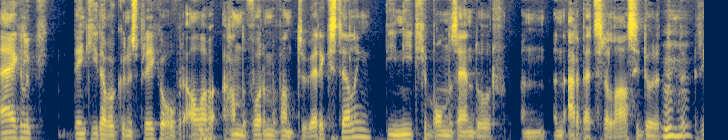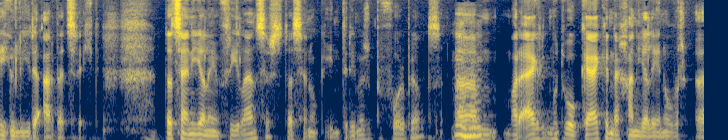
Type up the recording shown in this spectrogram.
eigenlijk denk ik dat we kunnen spreken over alle handen vormen van tewerkstelling die niet gebonden zijn door een, een arbeidsrelatie, door het mhm. reguliere arbeidsrecht. Dat zijn niet alleen freelancers, dat zijn ook interimmers bijvoorbeeld. Mhm. Ehm, maar eigenlijk moeten we ook kijken, dat gaat niet alleen over uh,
